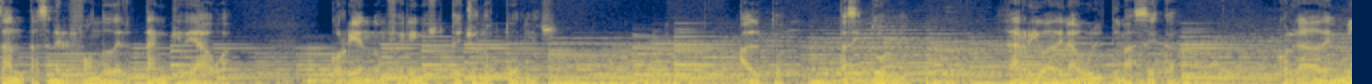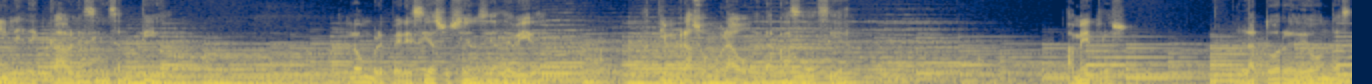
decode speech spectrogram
santas en el fondo del tanque de agua, corriendo un felino sus techos nocturnos. Alto, taciturno, arriba de la última seca, colgada de miles de cables sin sentido. El hombre perecía sus ciencias de vida, a timbrazos bravos de la casa vacía. A metros, la torre de ondas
